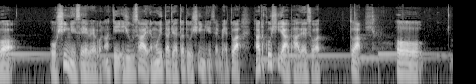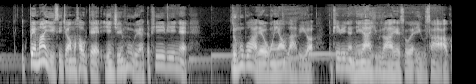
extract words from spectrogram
တော့ဟိုရှိနေစေပဲပေါ့နော်ဒီအယူဆရဲ့အငွေတက်ကြတွတ်တူရှိနေစေပဲသူကနောက်တစ်ခုရှိရပါလဲဆိုတော့သူကဟိုပင်မရည်စီကြောင်းမဟုတ်တဲ့ယဉ်ကျေးမှုတွေကတဖြည်းဖြည်းနဲ့လူမှုဘဝတွေကိုဝင်ရောက်လာပြီးတော့တဖြည်းဖြည်းနဲ့နေရာယူလာရဲဆိုတဲ့အယူဆအောက်က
